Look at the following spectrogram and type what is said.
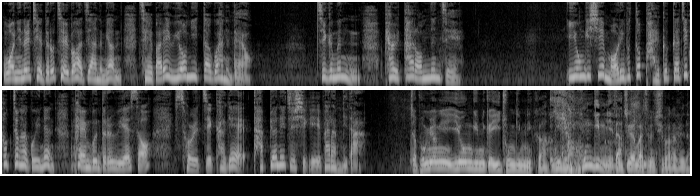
원인을 제대로 제거하지 않으면 재발의 위험이 있다고 하는데요. 지금은 별탈 없는지 이용기 씨의 머리부터 발끝까지 걱정하고 있는 팬분들을 위해서 솔직하게 답변해 주시기 바랍니다. 자, 본명이 이용기입니까? 이종기입니까? 이홍기입니다. 솔직하게 말씀해 주시기 바랍니다.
